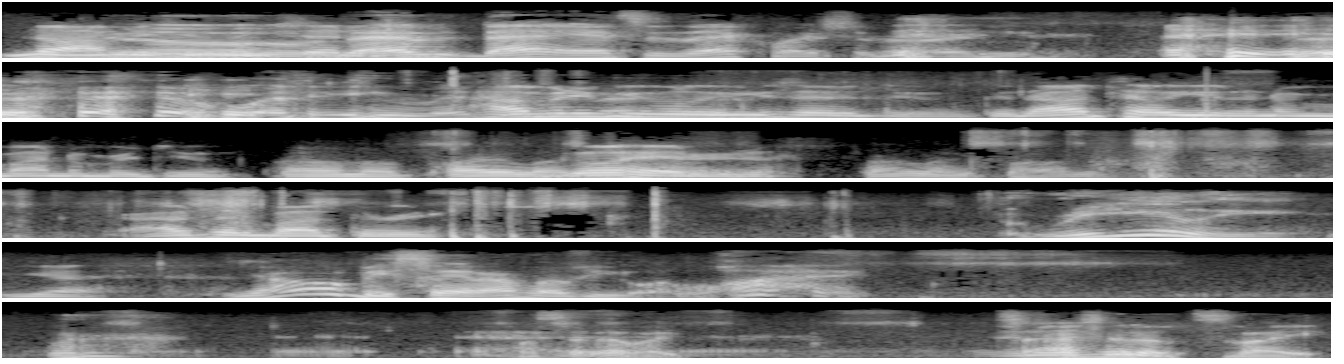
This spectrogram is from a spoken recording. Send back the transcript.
No, how many people you Yo, said that that answers that question already. it Whether you meant to. how many people not. have you said it to? Because I'll tell you the number, my number two. I don't know. Probably like Go ahead, five. Rita. Probably like five. I've said about three. Really? Yes. Y'all be saying I love you a lot. I said that like So I said it's like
